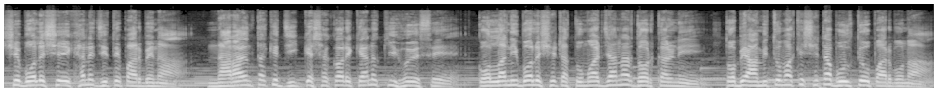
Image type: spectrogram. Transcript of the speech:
সে বলে, সে এখানে যেতে পারবে না। নারায়ণ তাকে জিজ্ঞাসা করে, কেন কি হয়েছে? কল্যাণী বলে, সেটা তোমার জানার দরকার নেই। তবে আমি তোমাকে সেটা বলতেও পারব না।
